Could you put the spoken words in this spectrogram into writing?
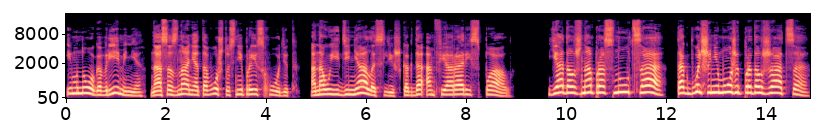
и много времени на осознание того, что с ней происходит. Она уединялась лишь, когда амфиарарий спал. «Я должна проснуться! Так больше не может продолжаться!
